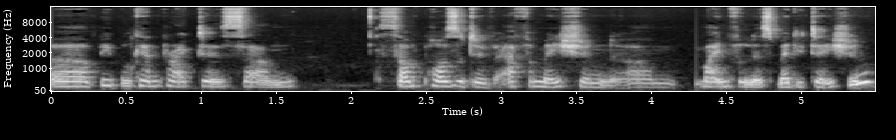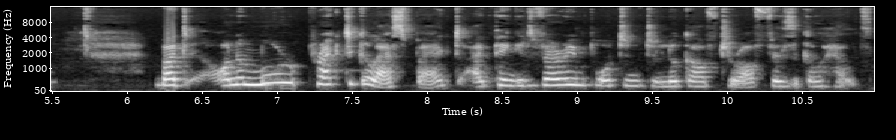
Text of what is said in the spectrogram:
uh, people can practice um, some positive affirmation, um, mindfulness meditation. But on a more practical aspect, I think it's very important to look after our physical health,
